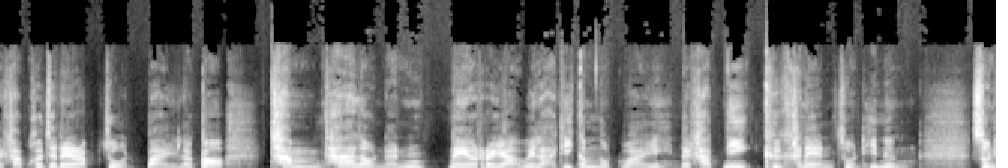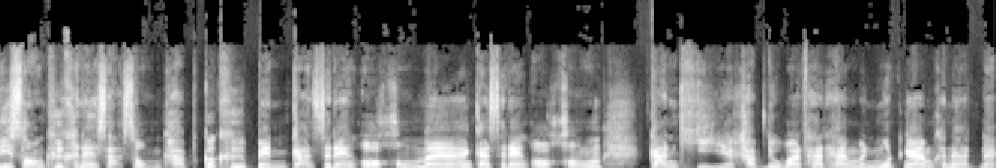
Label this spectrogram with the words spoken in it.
นะครับ เขาจะได้รับโจทย์ไป แล้วก็ทำท่าเหล่านั้นในระยะเวลาที่กำหนดไว้นะครับ นี่คือคะแนนส่วนที่ 1 ส่วนที่ 2 คือคะแนนสะสมครับ ก็คือเป็นการแสดงออกของม้า การแสดงออกของการขี่ครับ ดูว่าท่าทางมันงดงามขนาดไหน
